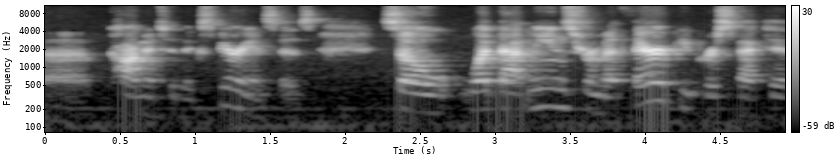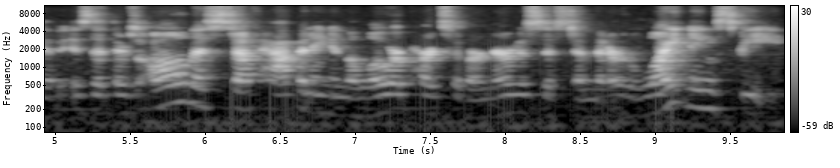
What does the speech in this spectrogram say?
uh, cognitive experiences so, what that means from a therapy perspective is that there's all this stuff happening in the lower parts of our nervous system that are lightning speed.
